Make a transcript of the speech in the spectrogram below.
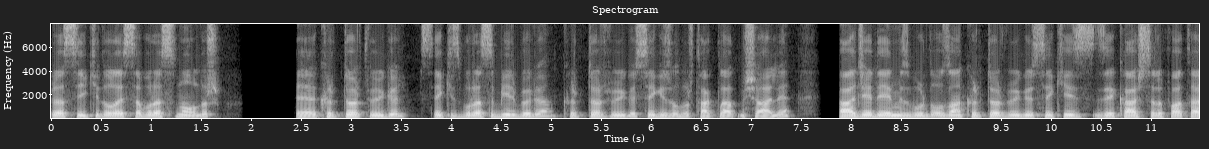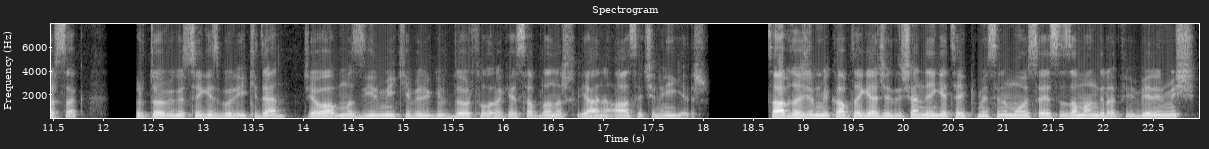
Burası 2. Dolayısıyla burası ne olur? Ee, 44,8. Burası 1 bölü 44,8 olur. Takla atmış hali. KC değerimiz burada. O zaman 44,8'i karşı tarafa atarsak 44,8 bölü 2'den cevabımız 22,4 olarak hesaplanır. Yani A seçeneği gelir. Sabit hacimli kapta gerçekleşen denge tepkimesinin mol sayısı zaman grafiği verilmiş.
